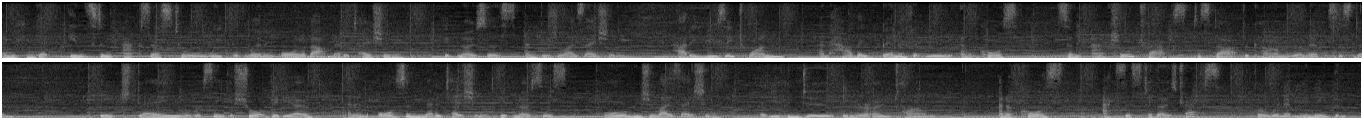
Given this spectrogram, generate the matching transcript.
and you can get instant access to a week of learning all about meditation, hypnosis, and visualization, how to use each one, and how they benefit you, and of course, some actual tracks to start to calm your nervous system. Each day, you will receive a short video and an awesome meditation, hypnosis, or visualization that you can do in your own time. And of course, access to those tracks for whenever you need them.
